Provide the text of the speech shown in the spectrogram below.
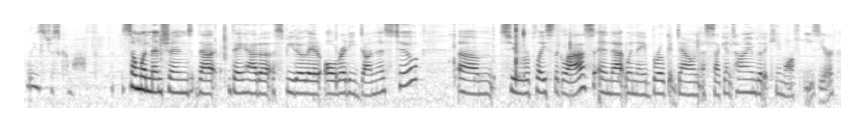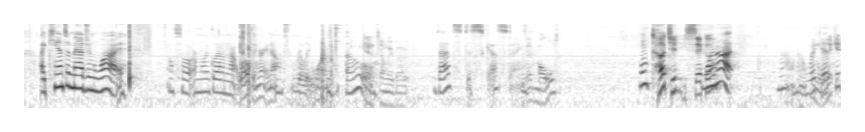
please just come off. Someone mentioned that they had a, a Speedo they had already done this to, um, to replace the glass, and that when they broke it down a second time, that it came off easier. I can't imagine why. Also, I'm really glad I'm not welding right now. It's really warm. Oh, Yeah, tell me about it. that's disgusting. Is that mold? Don't touch it, you sicko. Why not? No, I'm gonna lick wanna it. lick it?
